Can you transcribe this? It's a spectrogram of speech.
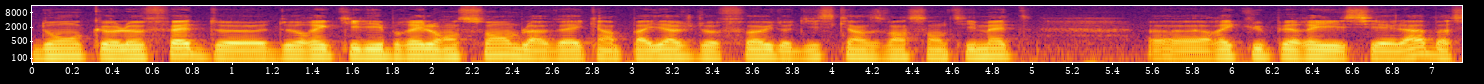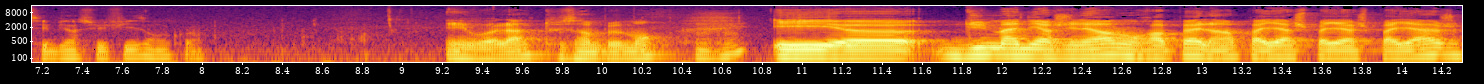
Donc euh, le fait de, rééquilibrer l'ensemble avec un paillage de feuilles de 10, 15, 20 cm récupéré ici et là, bah, c'est bien suffisant. Quoi. Et voilà, tout simplement. Mhm. Et euh, d'une manière générale, on rappelle, hein, paillage, paillage, paillage.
